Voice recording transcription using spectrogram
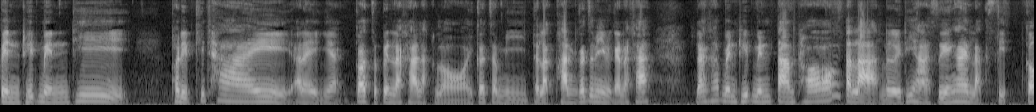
เป็นทรีทเมนต์ที่ผลิตที่ไทยอะไรอย่างเงี้ยก็จะเป็นราคาหลักร้อย ก็จะมีแต่หลักพันก็จะมีเหมือนกันนะคะ แล้วถ้าเป็นทรีทเมนต์ตามท้องตลาดเลยที่หาซื้อง่ายหลักสิบก็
